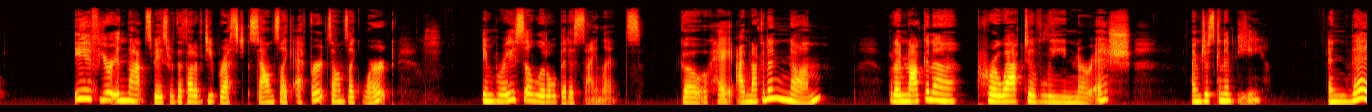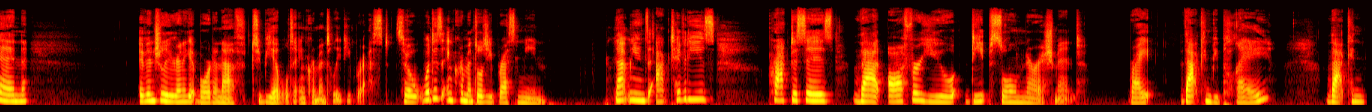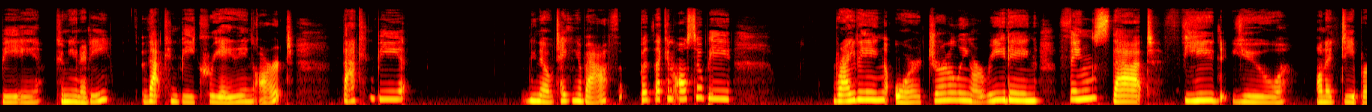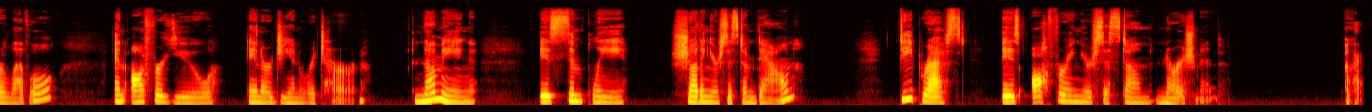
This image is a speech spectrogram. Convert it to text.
if you're in that space where the thought of deep rest sounds like effort, sounds like work, embrace a little bit of silence. Go, okay, I'm not going to numb, but I'm not going to proactively nourish. I'm just going to be. And then eventually you're going to get bored enough to be able to incrementally deep rest. So, what does incremental deep rest mean? That means activities, practices that offer you deep soul nourishment, right? That can be play, that can be community, that can be creating art, that can be, you know, taking a bath, but that can also be writing or journaling or reading things that feed you on a deeper level and offer you energy in return. Numbing is simply shutting your system down. Deep rest is offering your system nourishment. Okay.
